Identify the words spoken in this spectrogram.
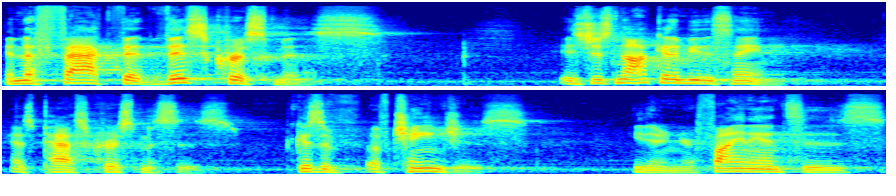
and the fact that this Christmas is just not going to be the same as past Christmases because of, of changes, either in your finances,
